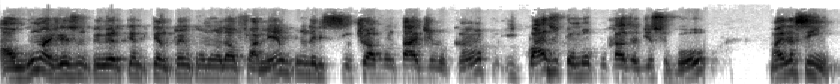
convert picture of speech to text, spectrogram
Algumas vezes no primeiro tempo tentou incomodar o Flamengo, quando ele se sentiu à vontade no campo e quase tomou por causa disso gol. Mas, assim,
